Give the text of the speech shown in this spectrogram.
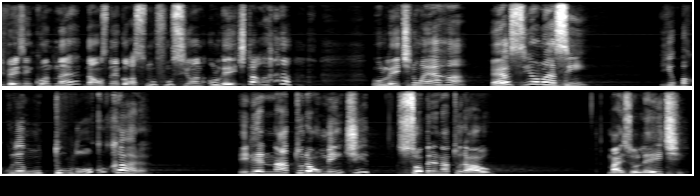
De vez em quando, né? Dá uns negócios, não funciona. O leite está lá. O leite não erra. É assim ou não é assim? E o bagulho é muito louco, cara. Ele é naturalmente sobrenatural. Mas o leite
